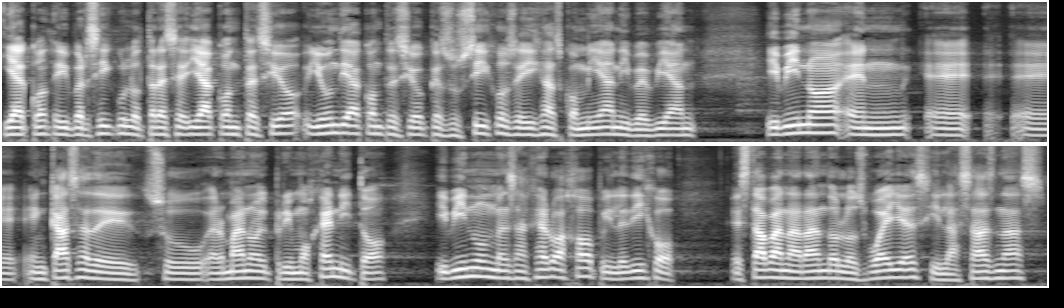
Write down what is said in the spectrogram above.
Y, versículo 13, y aconteció, y un día aconteció que sus hijos e hijas comían y bebían, y vino en, eh, eh, en casa de su hermano el primogénito, y vino un mensajero a Job y le dijo, estaban arando los bueyes y las asnas,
